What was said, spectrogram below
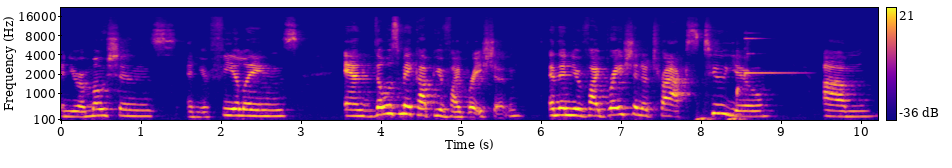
and your emotions and your feelings, and those make up your vibration. And then your vibration attracts to you um,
